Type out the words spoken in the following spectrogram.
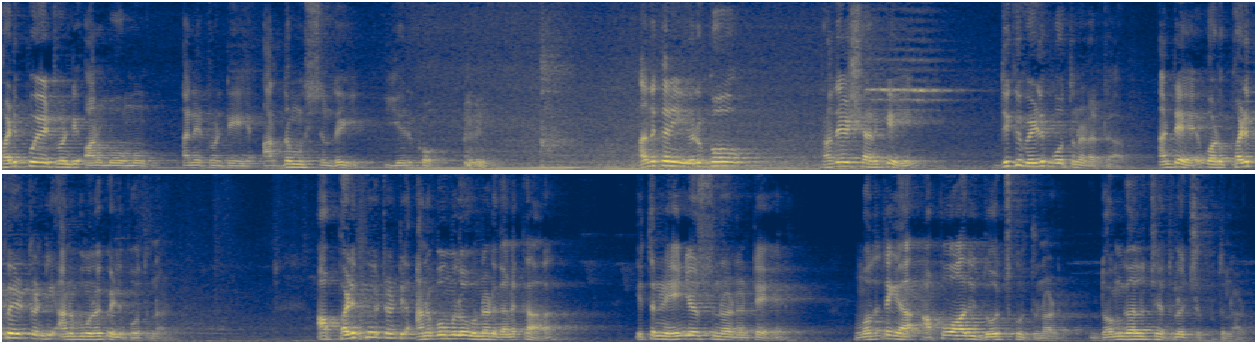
పడిపోయేటువంటి అనుభవము అనేటువంటి అర్థం ఇస్తుంది ఈ ఎరుకో. అందుకని ఎరుకో ప్రదేశానికి దిగి వెళ్ళిపోతున్నాడట. అంటే వాడు పడిపోయేటువంటి అనుభవంలోకి వెళ్ళిపోతున్నాడు. ఆ పడిపోయేటువంటి అనుభవంలో ఉన్నాడు గనక ఇతను ఏం చేస్తున్నాడంటే మొదటగా అపవాది దోచుకుంటున్నాడు. దొంగల చేతిలో చిక్కుతున్నాడు.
